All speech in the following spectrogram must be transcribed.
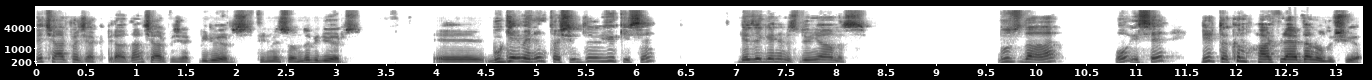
ve çarpacak. Birazdan çarpacak. Biliyoruz. Filmin sonunda biliyoruz. E, bu geminin taşıdığı yük ise gezegenimiz, dünyamız. Buzdağı o ise bir takım harflerden oluşuyor.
